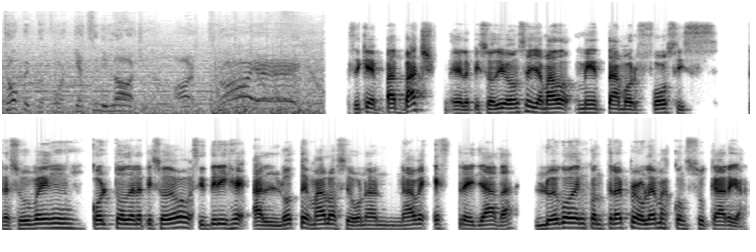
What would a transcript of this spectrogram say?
Stop it before it gets any larger. I'm trying! así que Bad Batch, el episodio 11 llamado Metamorfosis. Resumen corto del episodio, Sid dirige al lote malo hacia una nave estrellada luego de encontrar problemas con su carga.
